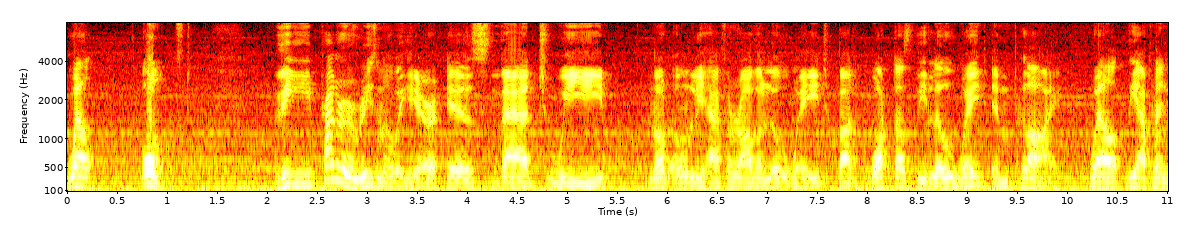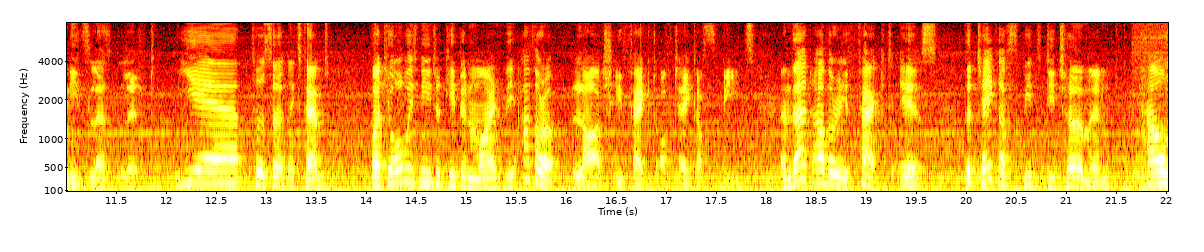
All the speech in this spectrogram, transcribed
Well, almost. The primary reason over here is that we not only have a rather low weight, but what does the low weight imply? Well, the airplane needs less lift. Yeah, to a certain extent, but you always need to keep in mind the other large effect of takeoff speeds. And that other effect is the takeoff speeds determine how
